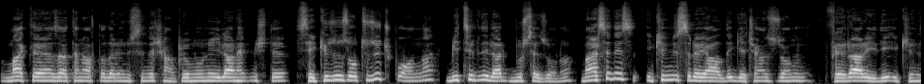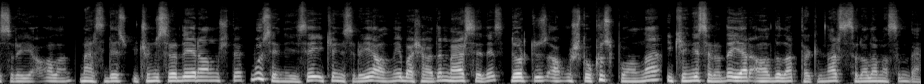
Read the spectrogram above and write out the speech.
McLaren zaten haftalar öncesinde şampiyonluğunu ilan etmişti. 833 puanla bitirdiler bu sezonu. Mercedes 2. sırayı aldı. Geçen sezon Ferrari'ydi 2. sırayı alan. Mercedes 3. sırada yer almıştı. Bu sene ise 2. sırayı almayı başardı. Mercedes 469 puanla 2. sırada yer aldılar takımlar sıralamasında.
